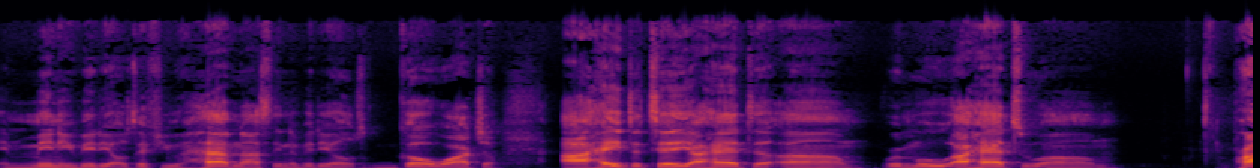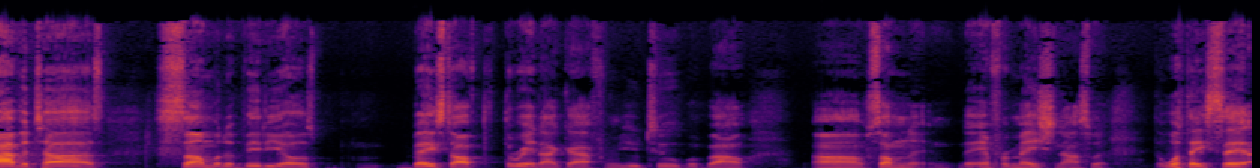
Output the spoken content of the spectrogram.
in many videos. If you have not seen the videos, go watch them. I hate to tell you, I had to um, remove, I had to um, privatize some of the videos based off the thread I got from YouTube about um, some of the, the information I was. What they said,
